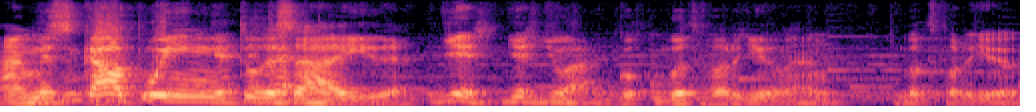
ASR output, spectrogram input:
I'm scalping to the side. Yes, yes you are. Good, good for you, man. Good for you.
